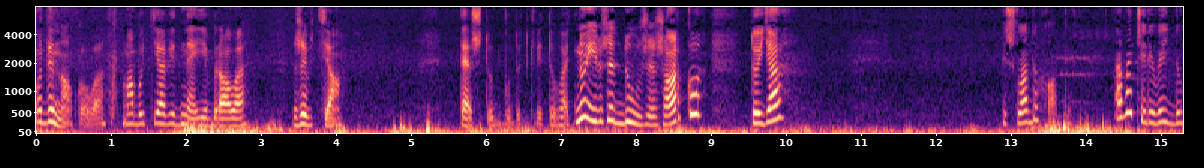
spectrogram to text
одинакова. Мабуть, я від неї брала живця. Теж тут будуть квітувати. Ну і вже дуже жарко, то я пішла до хати. А ввечері вийду.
